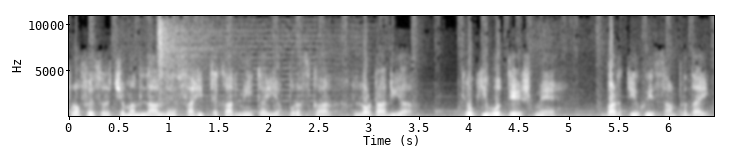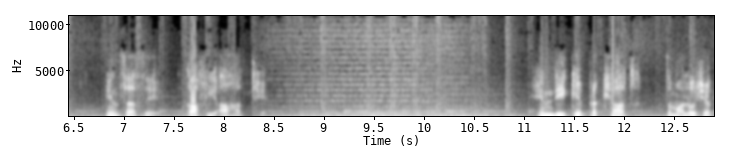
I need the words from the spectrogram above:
प्रोफेसर चमन लाल ने साहित्य अकादमी का यह पुरस्कार लौटा दिया क्योंकि वो देश में बढ़ती हुई सांप्रदायिक हिंसा से काफ़ी आहत थे। हिंदी के प्रख्यात समालोचक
